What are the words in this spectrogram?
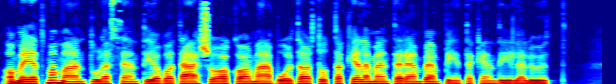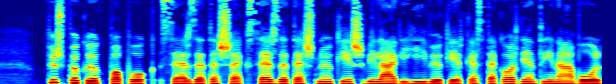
amelyet Mamántul szenti avatása alkalmából tartott a Kelementeremben pénteken délelőtt. Püspökök, papok, szerzetesek, szerzetesnők és világi hívők érkeztek Argentinából,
